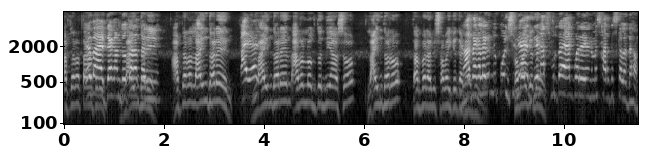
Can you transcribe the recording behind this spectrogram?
আপনারা তাড়াতাড়ি। আপনারা লাইন ধরেন। লাইন ধরেন আরও লোকজন নিয়ে আসো লাইন ধরো তারপরে আমি সবাইকে না দেখা কলসি সবাইকে দেখ। দিনাজপুর দা একবারে আমি খেলা দেখাম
